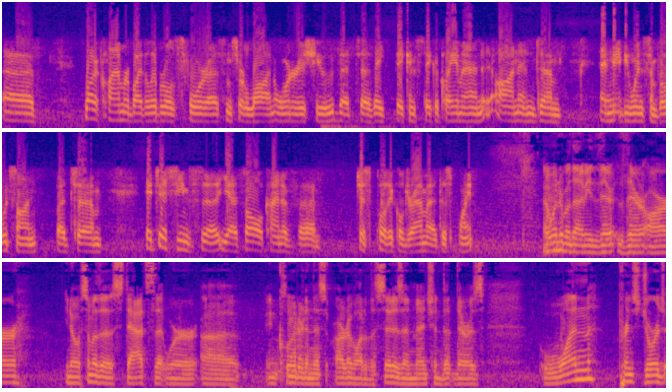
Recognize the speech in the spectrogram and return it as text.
uh, a lot of clamor by the liberals for uh, some sort of law and order issue that they they can stake a claim and, on and um, and maybe win some votes on. But um, it just seems, yeah, it's all kind of just political drama at this point. I wonder about that. I mean, there there are you know, some of the stats that were uh, included in this article out of the Citizen mentioned that there is one Prince George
